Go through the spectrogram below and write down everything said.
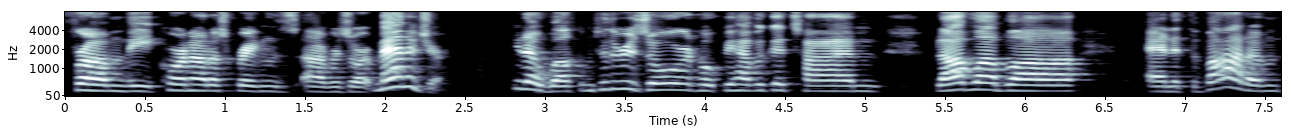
from the Coronado Springs uh, resort manager. You know, welcome to the resort. Hope you have a good time. Blah blah blah. And at the bottom,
